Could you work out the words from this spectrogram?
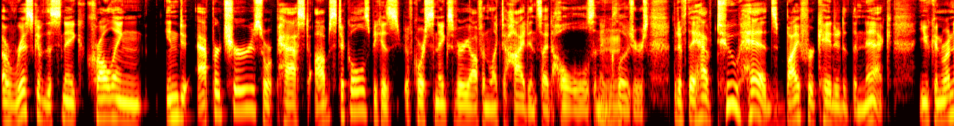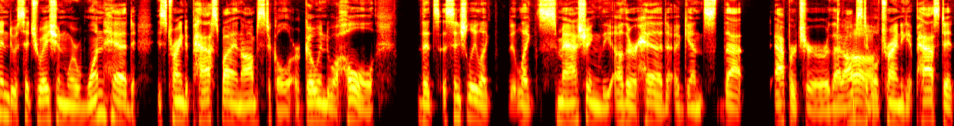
a risk of the snake crawling into apertures or past obstacles? Because of course snakes very often like to hide inside holes and mm-hmm. enclosures. But if they have two heads bifurcated at the neck you can run into a situation where one head is trying to pass by an obstacle or go into a hole that's essentially like like smashing the other head against that aperture or that obstacle Oh. trying to get past it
